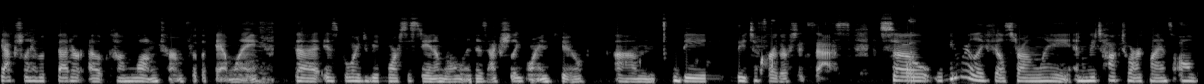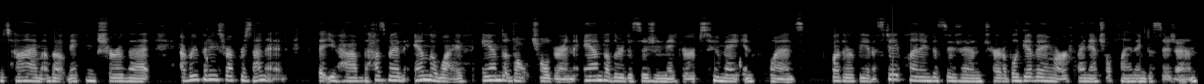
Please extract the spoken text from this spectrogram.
you actually have a better outcome long term for the family that is going to be more sustainable and is actually going to um, be lead to further success. So we really feel strongly, and we talk to our clients all the time about making sure that everybody's represented, that you have the husband and the wife and adult children and other decision makers who may influence whether it be an estate planning decision, charitable giving, or financial planning decision.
